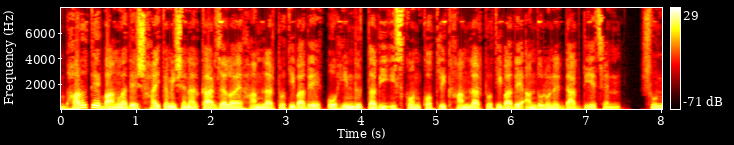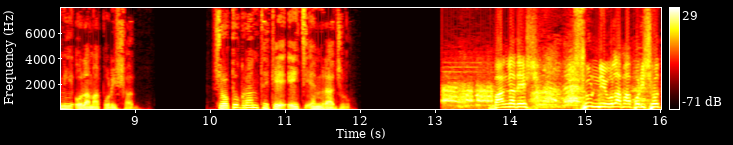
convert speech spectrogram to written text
ভারতে বাংলাদেশ হাইকমিশনার কার্যালয়ে হামলার প্রতিবাদে ও হিন্দুত্বাদী ইসকন কর্তৃক হামলার প্রতিবাদে আন্দোলনের ডাক দিয়েছেন সুন্নি ওলামা পরিষদ। চট্টগ্রাম থেকে এইচ এম রাজু। বাংলাদেশ সুন্নি ওলামা পরিষদ।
